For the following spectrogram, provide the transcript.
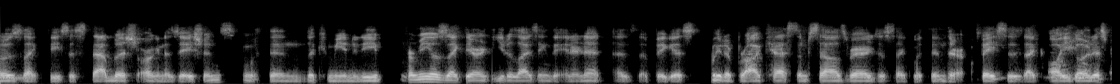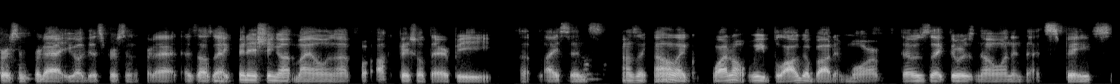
was like these established organizations within the community. For me, it was like they're utilizing the internet as the biggest way to broadcast themselves, very just like within their spaces. Like, oh, you go to this person for that, you go to this person for that. As I was like finishing up my own uh, occupational therapy uh, license, I was like, oh, like why don't we blog about it more? There was like there was no one in that space.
